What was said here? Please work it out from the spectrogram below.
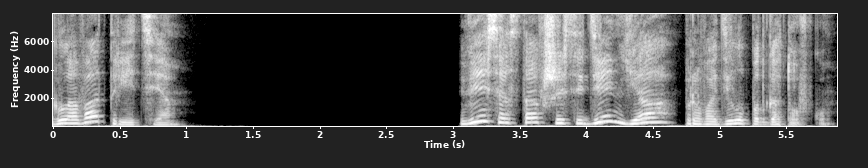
Глава третья. Весь оставшийся день я проводила подготовку.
